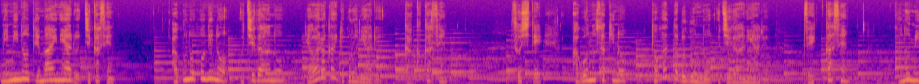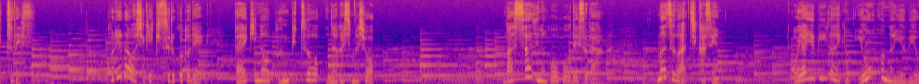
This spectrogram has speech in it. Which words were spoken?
耳の手前にある耳下腺顎の骨の内側の柔らかいところにある顎下腺そして顎の先の尖った部分の内側にある舌下腺この3つです。これらを刺激することで唾液の分泌を促しましょう。マッサージの方法ですがまずは自家線親指以外の4本の指を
